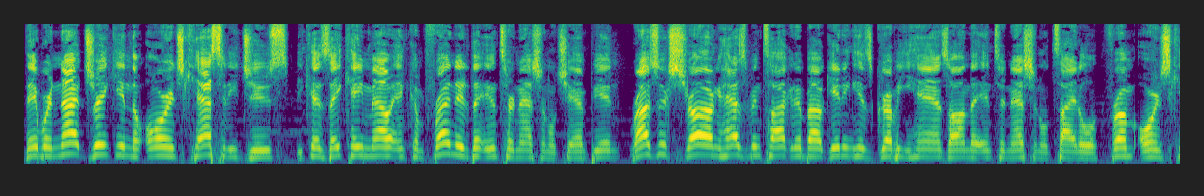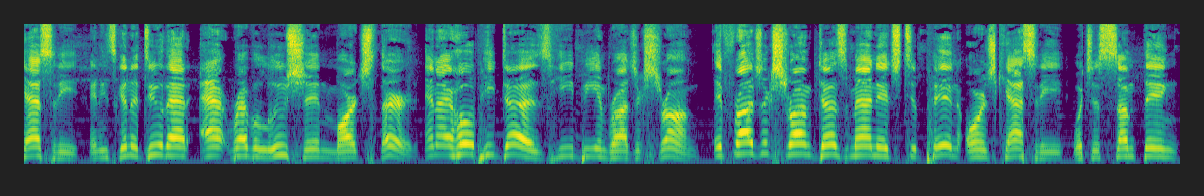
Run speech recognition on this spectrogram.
They were not drinking the Orange Cassidy juice because they came out and confronted the international champion. Roderick Strong has been talking about getting his grubby hands on the international title from Orange Cassidy, and he's going to do that at Revolution March 3rd. And I hope he does, he being Roderick Strong. If Roderick Strong does manage to pin Orange Cassidy, which is something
